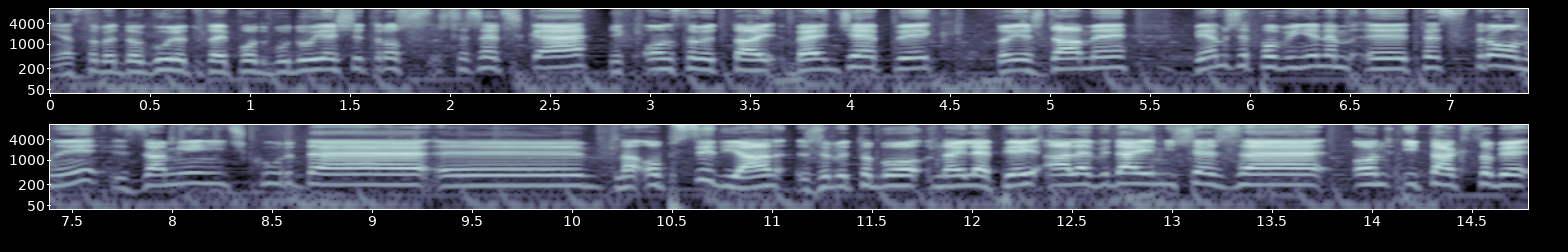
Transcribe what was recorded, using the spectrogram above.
Ja sobie do góry tutaj podbuduję się troszeczkę. Niech on sobie tutaj będzie, pyk, dojeżdżamy. Wiem, że powinienem y, te strony zamienić, kurde, y, na obsydian, żeby to było najlepiej, ale wydaje mi się, że on i tak sobie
